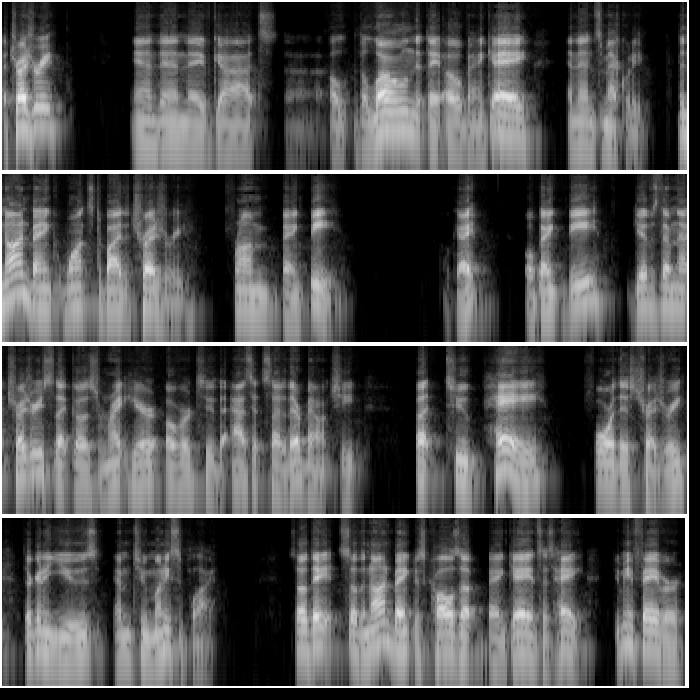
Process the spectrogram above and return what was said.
a treasury, and then they've got uh, a, the loan that they owe Bank A, and then some equity. The non bank wants to buy the treasury from Bank B. Okay. Well, Bank B gives them that treasury. So that goes from right here over to the asset side of their balance sheet. But to pay for this treasury, they're going to use M2 money supply. So they so the non-bank just calls up Bank A and says, "Hey, do me a favor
